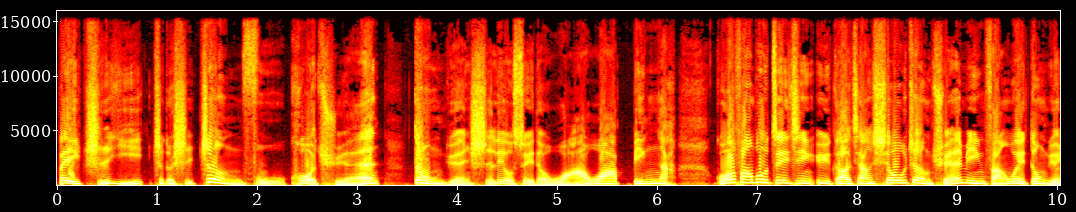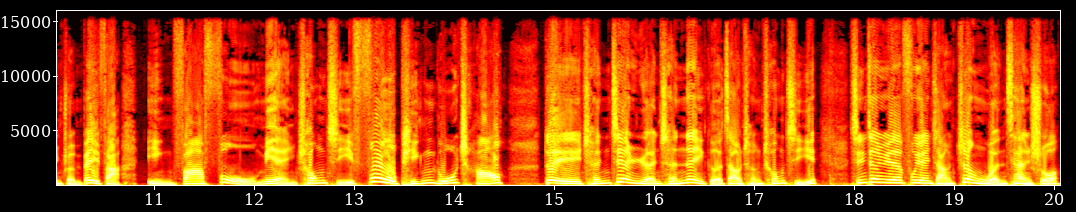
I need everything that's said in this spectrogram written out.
被质疑这个是政府扩权。动员十六岁的娃娃兵啊！国防部最近预告将修正《全民防卫动员准备法》，引发负面冲击，负评如潮，对陈建仁陈内阁造成冲击。行政院副院长郑文灿说，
